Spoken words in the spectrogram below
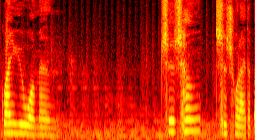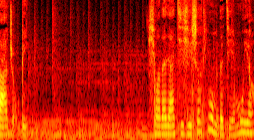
关于我们吃撑吃出来的八种病。希望大家继续收听我们的节目哟，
